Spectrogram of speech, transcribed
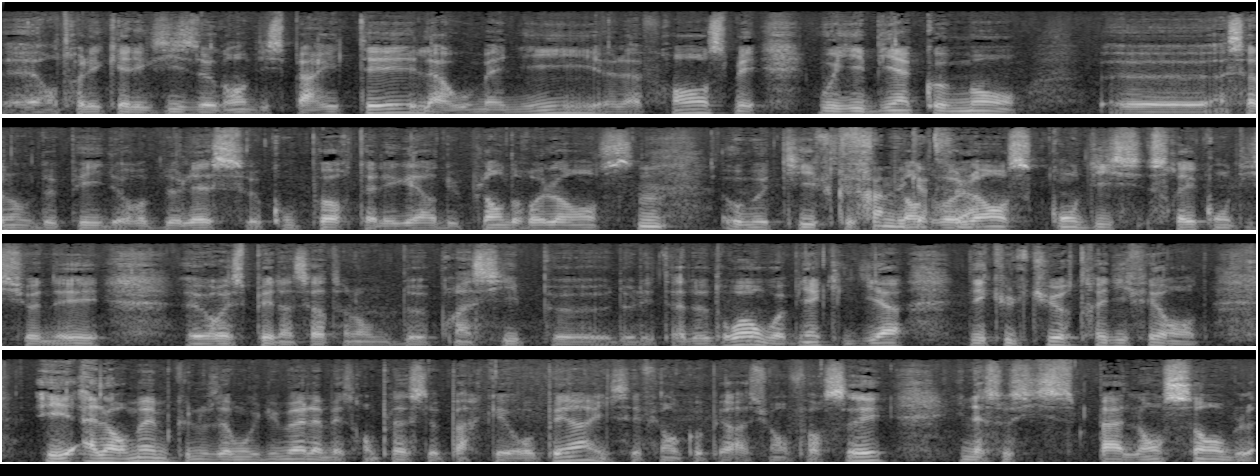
euh, entre lesquels existent de grandes disparités, la Roumanie, la France, mais vous voyez bien comment euh, un certain nombre de pays d'Europe de l'Est se comportent à l'égard du plan de relance mm. au motif que ce plan de relance serait conditionné euh, au respect d'un certain nombre de principes euh, de l'état de droit. On voit bien qu'il y a des cultures très différentes. Et alors même que nous avons eu du mal à mettre en place le parquet européen, il s'est fait en coopération forcée, il n'associe pas l'ensemble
